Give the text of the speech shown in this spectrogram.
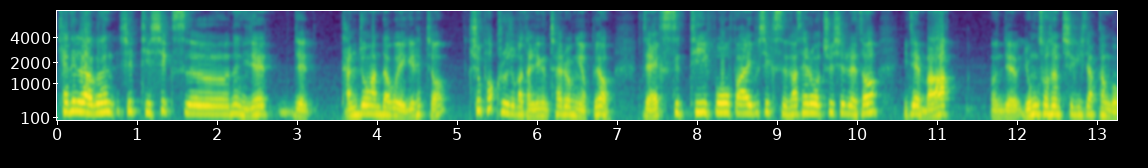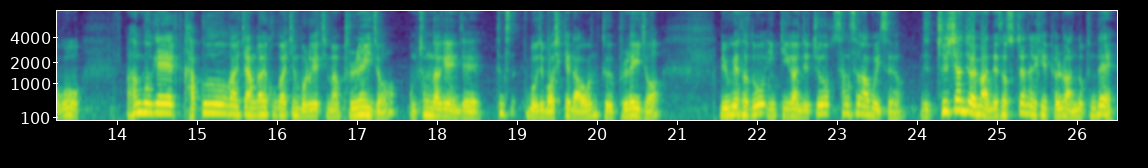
캐딜락은 CT6는 이제 이제 단종한다고 얘기를 했죠. 슈퍼 크루즈가 달리는 차량이었고요. 이제 XT456가 새로 출시를 해서 이제 막 이제 용소선 치기 시작한 거고 한국에 갖고 갈지 안 갖고 갈지 모르겠지만 블레이저 엄청나게 이제 튼튼 뭐지 멋있게 나온 그 블레이저 미국에서도 인기가 이제 쭉 상승하고 있어요. 이제 출시한 지 얼마 안 돼서 숫자는 이렇게 별로 안 높은데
